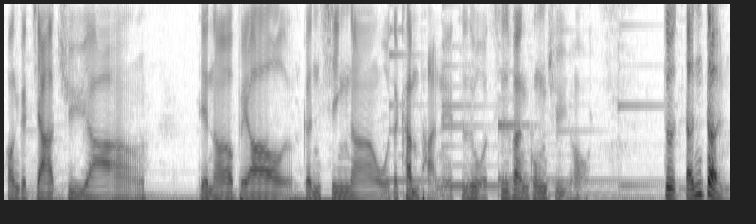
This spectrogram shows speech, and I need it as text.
换个家具啊，电脑要不要更新啊？我在看盘呢，这是我吃饭工具哦。对，等等，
